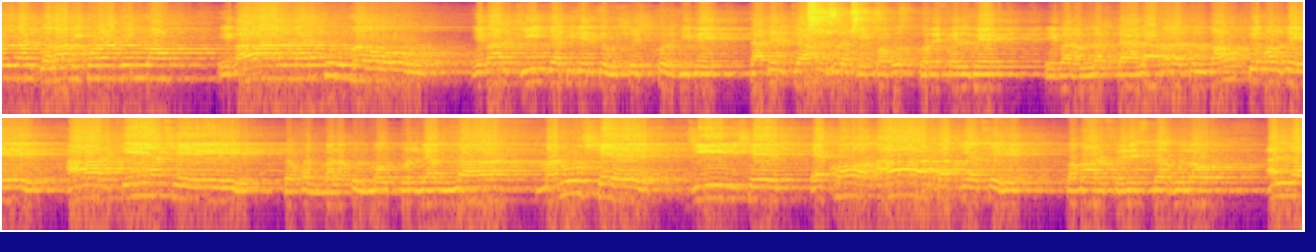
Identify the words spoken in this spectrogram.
আল্লাহর গোলামি করার জন্য এবার মালাকুল মাউত এবার জিন জাতিদেরকেও শেষ করে দিবে তাদের জানগুলোকে কবজ করে ফেলবে এবার আল্লাহ তাআলা মালাকুল মাউতকে বলবে আর কে আছে তখন মালাকুল মাউত বলবে আল্লাহ মানুষ শেষ জিন শেষ এখন আর বাকি আছে। তোমার ফেরেশতা গুলো আল্লাহ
